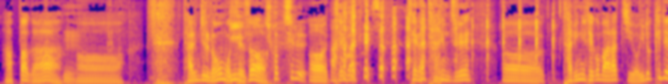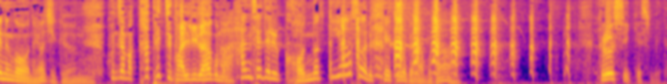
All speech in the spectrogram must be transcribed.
아빠가 음. 어 다림질을 너무 못해서 이 셔츠를 어 제가 제가 다림질에 어 달인이 되고 말았지요. 이렇게 되는 거네요 지금. 혼자 막 카페트 관리를 하고 아, 막한 세대를 건너뛰어서 이렇게 그거 되나 보다. 그럴 수 있겠습니다.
